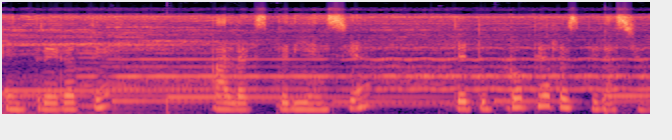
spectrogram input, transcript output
Entrégate a la experiencia de tu propia respiración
